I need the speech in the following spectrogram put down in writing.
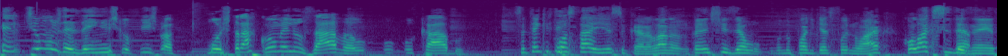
ele tinha uns desenhos que eu fiz pra mostrar como ele usava o, o, o cabo. Você tem que postar isso, cara. Lá no, quando a gente fizer o no podcast for no ar, coloque esses desenhos.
